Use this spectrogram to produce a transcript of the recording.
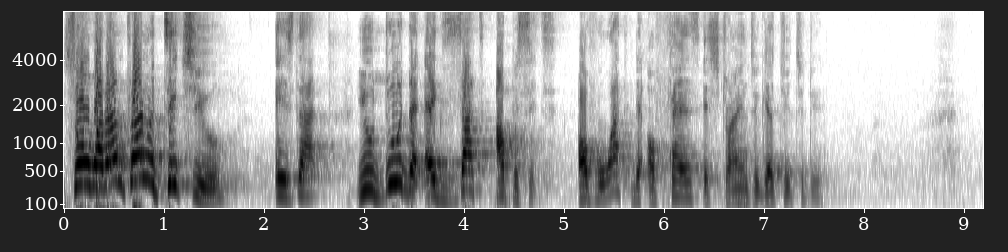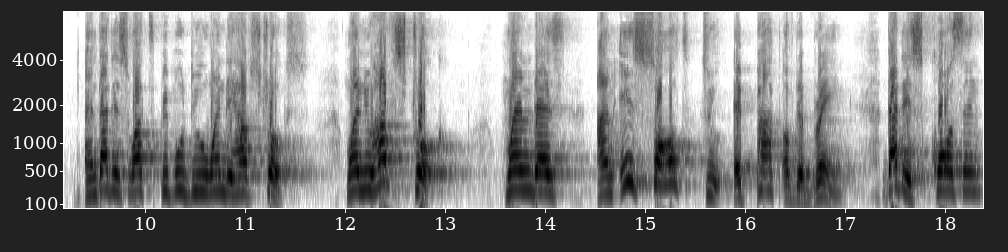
So, what I'm trying to teach you is that you do the exact opposite of what the offense is trying to get you to do. And that is what people do when they have strokes. When you have stroke, when there's an insult to a part of the brain that is causing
